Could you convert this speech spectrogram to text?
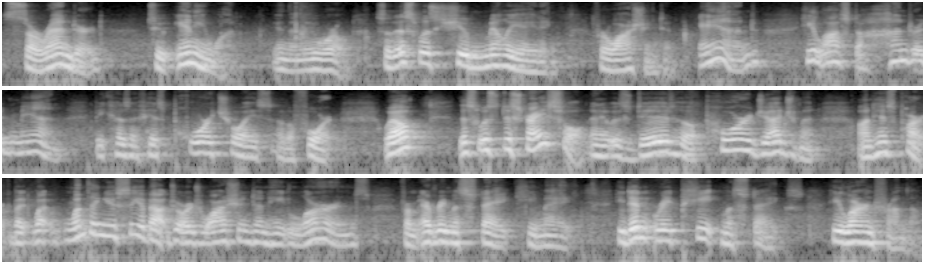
surrendered to anyone in the New World. So this was humiliating for Washington. And he lost a hundred men because of his poor choice of a fort. Well, this was disgraceful, and it was due to a poor judgment on his part. But what, one thing you see about George Washington, he learns from every mistake he made. He didn't repeat mistakes, he learned from them.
